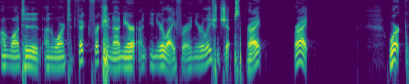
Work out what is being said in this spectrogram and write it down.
unwanted, unwarranted friction on your in your life or in your relationships. Right, right. Work.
